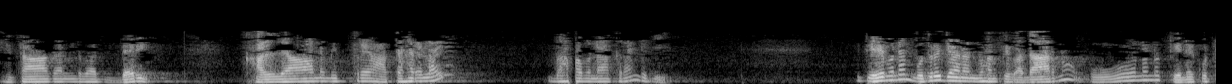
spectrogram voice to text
හිතා ගන්නවත් බැරි කල්යාණ මිත්‍රය අතහැරලයි භාවනා කරන්න ගියේ. ඉතින් එහෙමනම් බුදුරජාණන් වහන්සේ වදාारण ඕනම කෙනෙකුට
